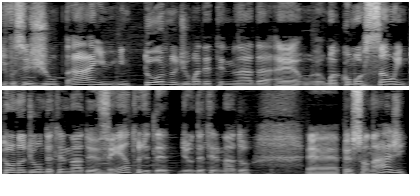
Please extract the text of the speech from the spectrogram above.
De você juntar em, em torno de uma determinada. É, uma comoção em torno de um determinado evento, de, de, de um determinado é, personagem,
